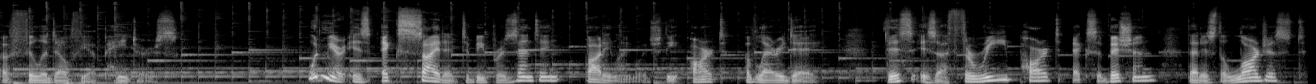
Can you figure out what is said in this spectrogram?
of Philadelphia Painters. Woodmere is excited to be presenting Body Language, the Art of Larry Day. This is a three part exhibition that is the largest,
